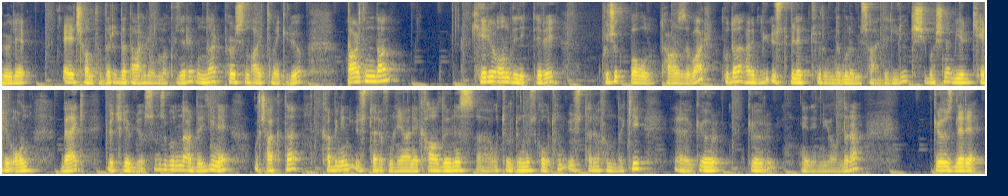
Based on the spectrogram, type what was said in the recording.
böyle el çantaları da dahil olmak üzere bunlar personal item'a giriyor. Ardından carry on dedikleri küçük bavul tarzı var. Bu da hani bir üst bilet türünde buna müsaade ediliyor. Kişi başına bir carry on bag götürebiliyorsunuz. Bunlar da yine uçakta kabinin üst tarafına yani kaldığınız, e, oturduğunuz koltuğun üst tarafındaki e, gör, gör ne deniyor onlara? Gözlere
